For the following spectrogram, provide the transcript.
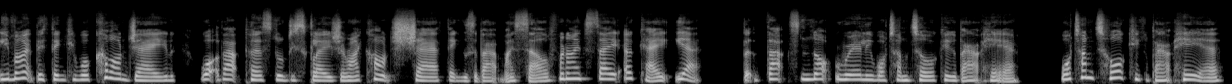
you might be thinking, well, come on, Jane, what about personal disclosure? I can't share things about myself. And I'd say, okay, yeah, but that's not really what I'm talking about here. What I'm talking about here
